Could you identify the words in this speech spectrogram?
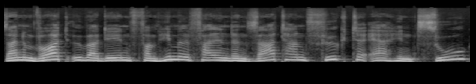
Seinem Wort über den vom Himmel fallenden Satan fügte er hinzu,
